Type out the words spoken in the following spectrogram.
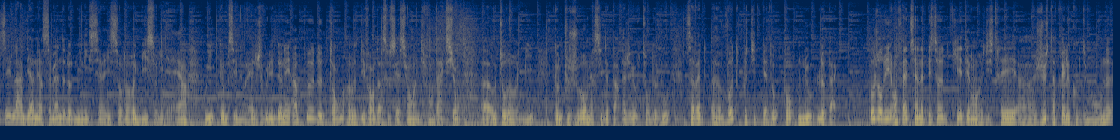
C'est la dernière semaine de notre mini-série sur le rugby solidaire. Oui, comme c'est Noël, je voulais donner un peu de temps aux différentes associations et différentes actions euh, autour de rugby. Comme toujours, merci de partager autour de vous. Ça va être euh, votre petit cadeau pour nous, le Pacte. Aujourd'hui, en fait, c'est un épisode qui été enregistré euh, juste après le Coupe du Monde,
